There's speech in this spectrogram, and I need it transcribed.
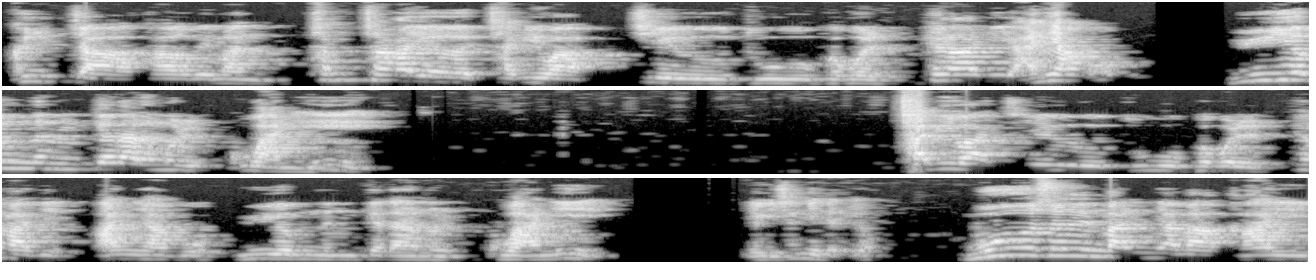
글자 다음에만 탐착하여 자비와 지의 두 법을 행하지 아니하고 위없는 깨달음을 구하니 자비와 지의 두 법을 행하지 아니하고 위없는 깨달음을 구하니 여기 생기대요. 무엇을 말냐마 가히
